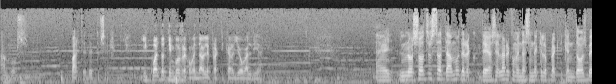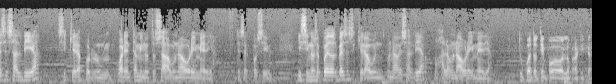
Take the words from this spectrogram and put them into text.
ambos partes de tu ser. ¿Y cuánto tiempo es recomendable practicar yoga al día? Eh, nosotros tratamos de, de, hacer la recomendación de que lo practiquen dos veces al día, siquiera por 40 minutos a una hora y media, de ser posible. Y si no se puede dos veces, siquiera una vez al día, ojalá una hora y media. ¿Tú cuánto tiempo lo practicas?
